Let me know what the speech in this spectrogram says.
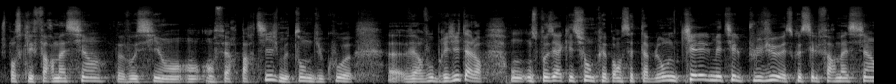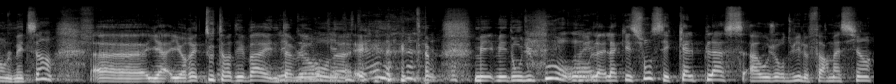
Je pense que les pharmaciens peuvent aussi en, faire partie. Je me tourne du coup euh, vers vous, Brigitte. Alors, on, se posait la question en préparant cette table ronde quel est le métier le plus vieux? Est-ce que c'est le pharmacien ou le médecin? Euh, il, y aurait tout un débat et une table ronde. mais, mais, donc du coup, la, question c'est quelle place a aujourd'hui le pharmacien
